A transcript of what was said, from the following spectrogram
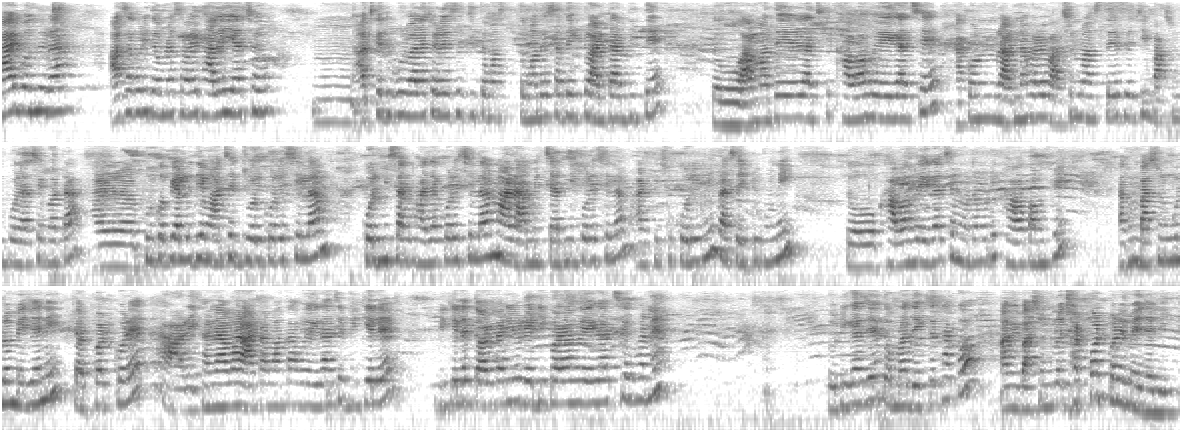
High বন্ধুরা। আশা করি তোমরা সবাই ভালোই আছো। আজকে দুপুরবেলা চলে এসেছি তোমার তোমাদের সাথে একটু আড্ডা দিতে। তো আমাদের আজকে খাওয়া হয়ে গেছে। এখন রান্নাঘরে বাসন মাজতে এসেছি। বাসন পড়ে আছে কটা। আর ফুলকপি আলু দিয়ে মাছের ঝোল করেছিলাম। কলমি শাক ভাজা করেছিলাম। আর আমের চাটনি করেছিলাম। আর কিছু করিনি, ব্যাস এইটুকুনি। তো খাওয়া হয়ে গেছে। মোটামুটি খাওয়া কমপ্লিট এখন বাসনগুলো মেজে নিই, চটপট করে। আর এখানে আমার আটা মাখা হয়ে গেছে বিকেলে। বিকেলের তরকারিও রেডি করা হয়ে গেছে ওখানে। তো ঠিক আছে, তোমরা দেখতে থাকো, আমি বাসনগুলো ঝটপট করে মেজে নিই।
